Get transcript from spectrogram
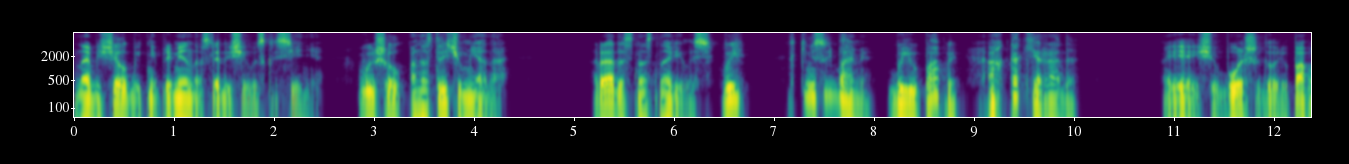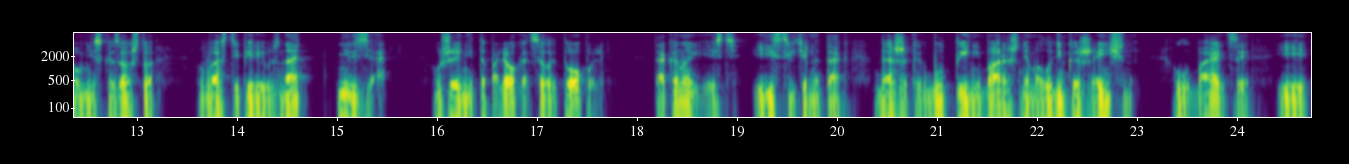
наобещал быть непременно в следующее воскресенье. Вышел, а навстречу мне она. Радостно остановилась. «Вы? Какими судьбами? Были у папы? Ах, как я рада!» Я еще больше говорю. Папа мне сказал, что вас теперь и узнать нельзя. Уже не тополек, а целый тополь. Так оно и есть. И действительно так. Даже как будто и не барышня, а молоденькая женщина. Улыбается и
